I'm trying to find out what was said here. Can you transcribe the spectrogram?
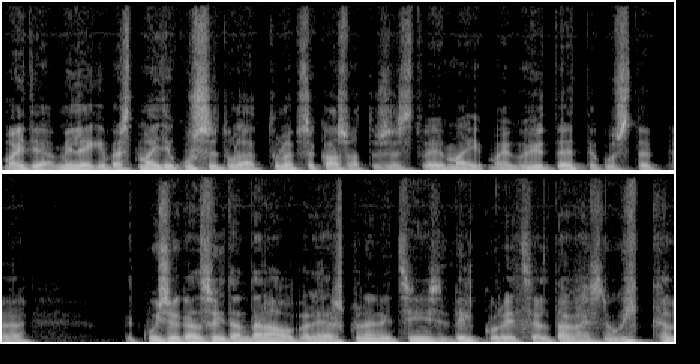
ma ei tea, millegipärast ma ei tea, kust see tuleb, tuleb see kasvatusest või ma ei, ma ei kujuta ette, kust, et et kui sa ka sõidan tänava peal järsku näed neid siniseid vilkureid seal taga, siis nagu ikka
